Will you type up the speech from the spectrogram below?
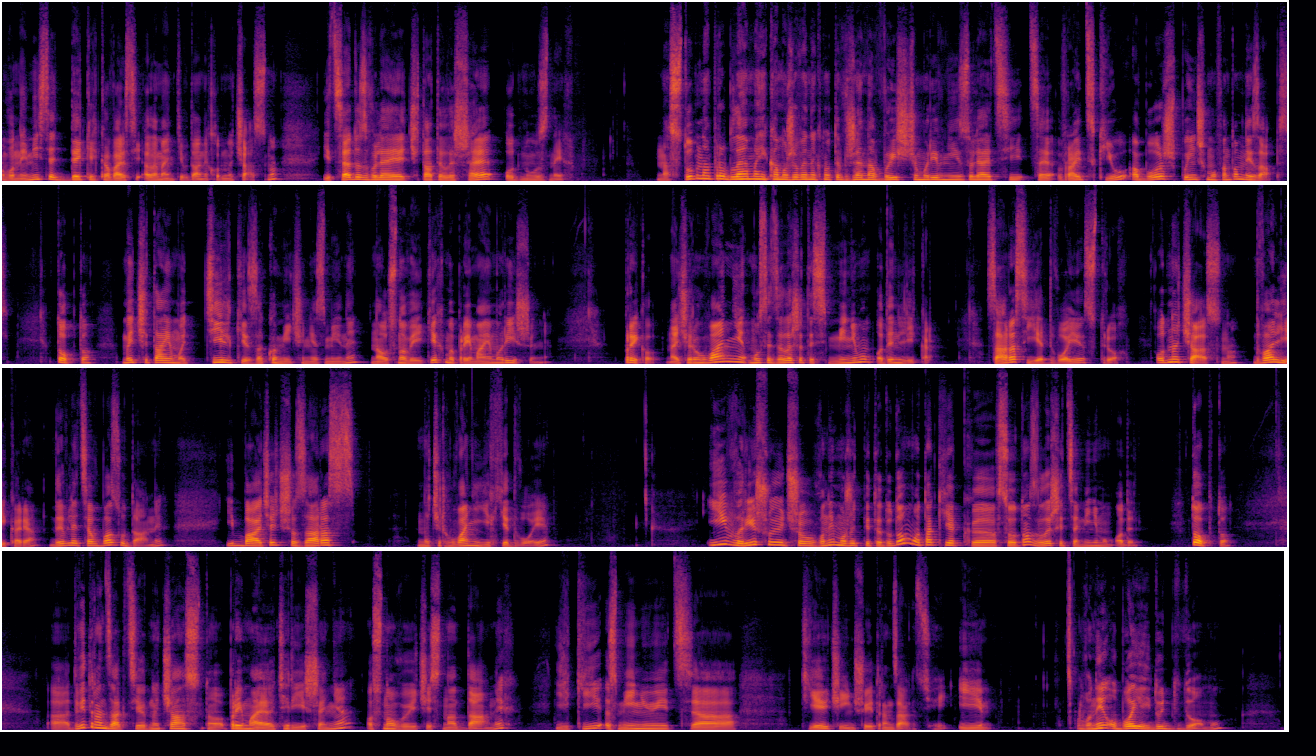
Вони містять декілька версій елементів даних одночасно, і це дозволяє читати лише одну з них. Наступна проблема, яка може виникнути вже на вищому рівні ізоляції, це write skew або ж по-іншому фантомний запис. Тобто ми читаємо тільки закомічені зміни, на основі яких ми приймаємо рішення. Приклад, на чергуванні мусить залишитись мінімум один лікар. Зараз є двоє з трьох. Одночасно два лікаря дивляться в базу даних і бачать, що зараз на чергуванні їх є двоє. І вирішують, що вони можуть піти додому, так як е, все одно залишиться мінімум один. Тобто дві транзакції одночасно приймають рішення, основуючись на даних, які змінюються тією чи іншою транзакцією. І вони обоє йдуть додому.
